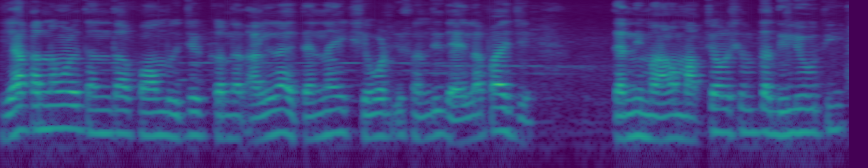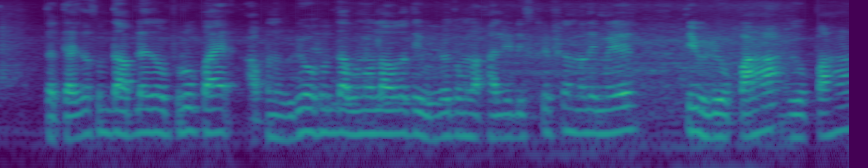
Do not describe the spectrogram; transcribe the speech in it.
या कारणामुळे त्यांचा फॉर्म रिजेक्ट करण्यात आलेला आहे. त्यांना एक शेवटची संधी द्यायला पाहिजे. त्यांनी मा मागच्या वर्षीसुद्धा दिली होती. तर त्याचासुद्धा आपल्याजवळ प्रूफ आहे. आपण व्हिडिओसुद्धा बनवला होता. ते व्हिडिओ तुम्हाला खाली डिस्क्रिप्शनमध्ये मिळेल. ते व्हिडिओ पहा व्हिडिओ पहा.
